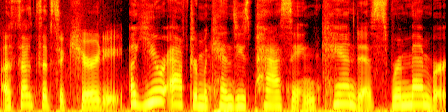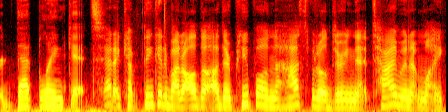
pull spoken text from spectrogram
a sense of security a year after McKenzie's passing Candice remembered that blanket i kept thinking about all the other people in the hospital during that time and i'm like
